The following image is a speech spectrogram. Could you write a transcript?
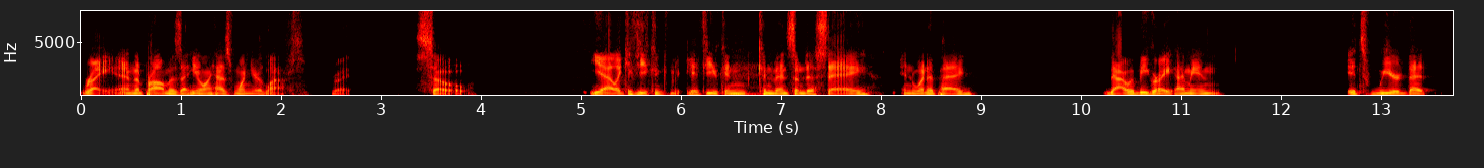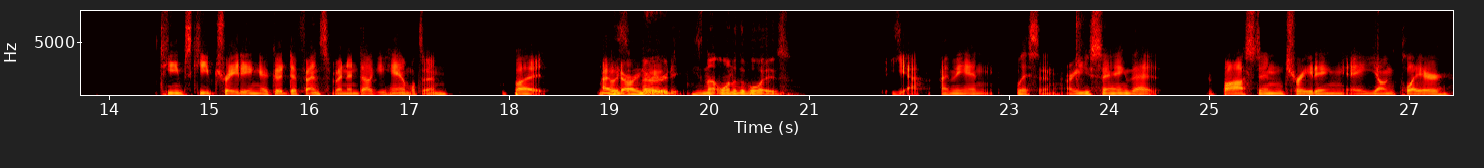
Right. And the problem is that he only has one year left. Right. So yeah, like if you can if you can convince him to stay in Winnipeg, that would be great. I mean, it's weird that teams keep trading a good defenseman in Dougie Hamilton, but I would argue- nerd. He's not one of the boys. yeah, I mean, listen, are you saying that Boston trading a young player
